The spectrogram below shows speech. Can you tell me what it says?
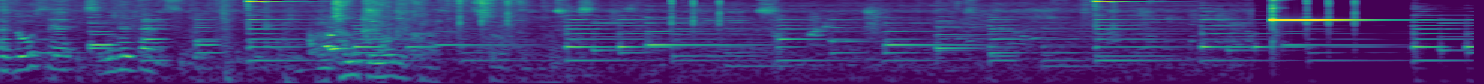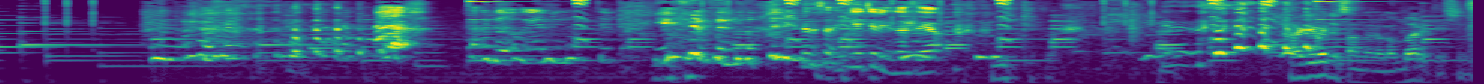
あどうせ潰れたりするちゃんと飲むからちょっと動画に載ってる。YouTube に載ってる。YouTube で載せよハゲおじさんなのがバレてしまう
